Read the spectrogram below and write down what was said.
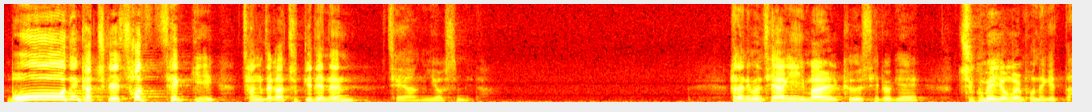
모든 가축의 첫 새끼 장자가 죽게 되는 재앙이었습니다. 하나님은 재앙이 임할 그 새벽에 죽음의 영을 보내겠다,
